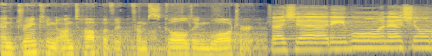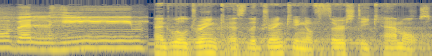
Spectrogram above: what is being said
And drinking on top of it from scalding water. And will drink as the drinking of thirsty camels.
